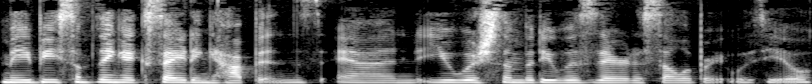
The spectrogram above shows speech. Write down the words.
maybe something exciting happens and you wish somebody was there to celebrate with you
